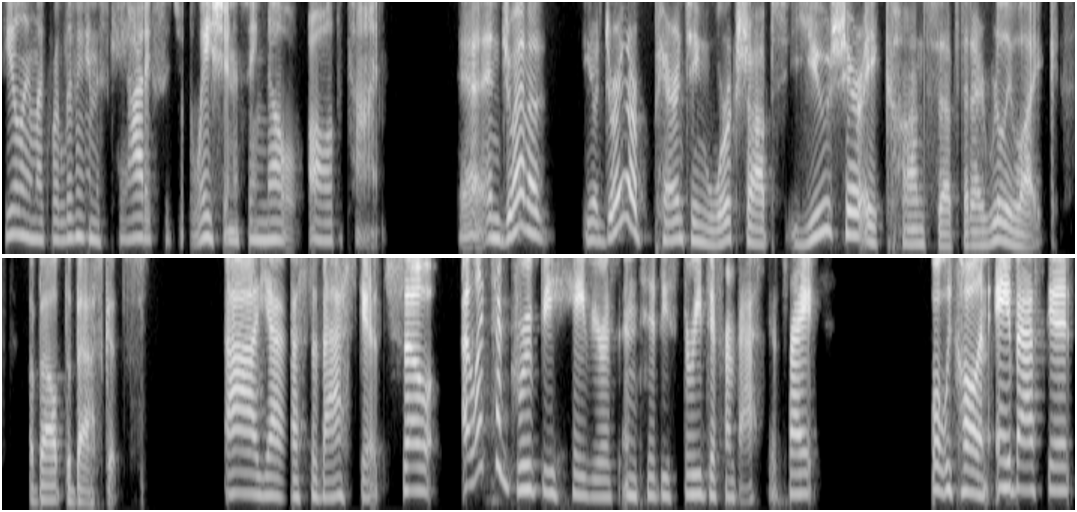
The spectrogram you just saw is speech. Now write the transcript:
feeling like we're living in this chaotic situation and saying no all the time? Yeah. And Joanna, you know, during our parenting workshops, you share a concept that I really like about the baskets. Ah, yes, the baskets. So I like to group behaviors into these three different baskets, right? What we call an A basket,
